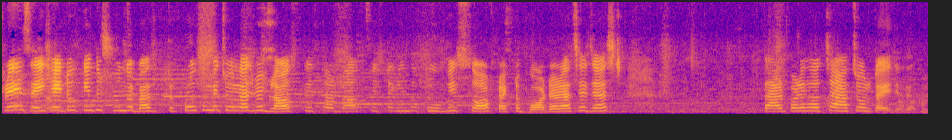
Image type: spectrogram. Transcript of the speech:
ফ্রেন্ডস এই শাড়িটাও কিন্তু সুন্দর। বাস প্রথমে চলে আসবে ব্লাউজ পিসটা। ব্লাউজ পিসটা কিন্তু খুবই সফট একটা বর্ডার আছে জাস্ট তারপরে হচ্ছে আঁচলটা এই যে দেখুন।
